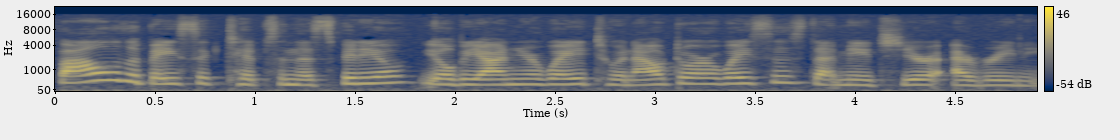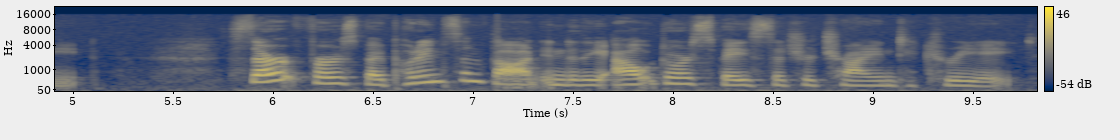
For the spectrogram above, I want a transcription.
follow the basic tips in this video, you'll be on your way to an outdoor oasis that meets your every need. Start first by putting some thought into the outdoor space that you're trying to create.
